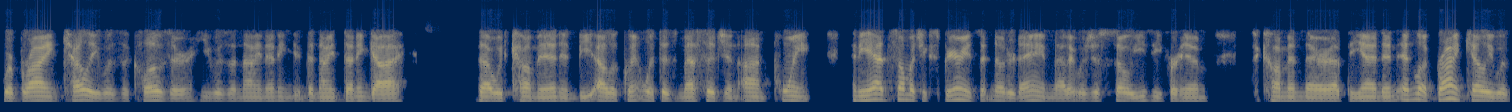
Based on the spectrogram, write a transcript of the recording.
Where Brian Kelly was a closer, he was a nine inning, the ninth inning guy that would come in and be eloquent with his message and on point. And he had so much experience at Notre Dame that it was just so easy for him to come in there at the end. And, and look, Brian Kelly was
